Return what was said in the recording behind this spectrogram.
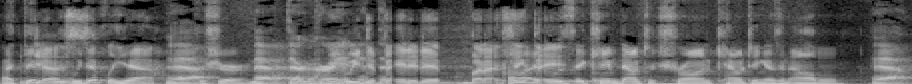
I think Yes. we definitely yeah, Yeah, for sure. Yeah, they're great. We And th- debated it, but I think Uh, they it was it came down to Tron counting as an album. Yeah.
